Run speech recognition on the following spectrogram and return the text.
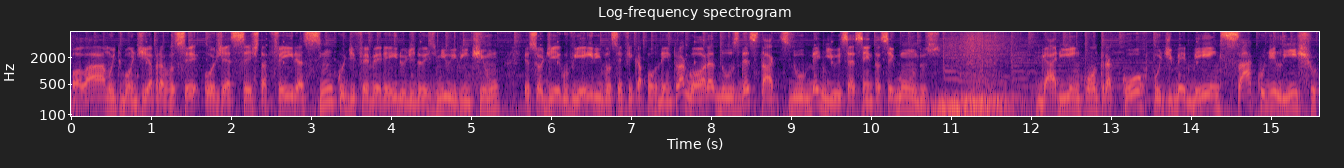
Olá, muito bom dia para você. Hoje é sexta-feira, 5 de fevereiro de 2021. Eu sou Diego Vieira e você fica por dentro agora dos destaques do BNews 60 segundos. Gari encontra corpo de bebê em saco de lixo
